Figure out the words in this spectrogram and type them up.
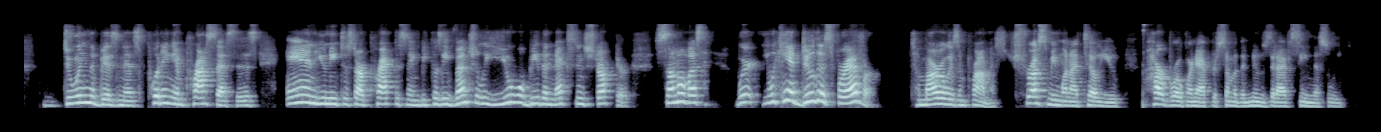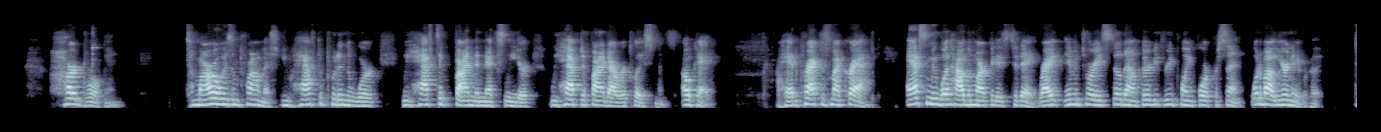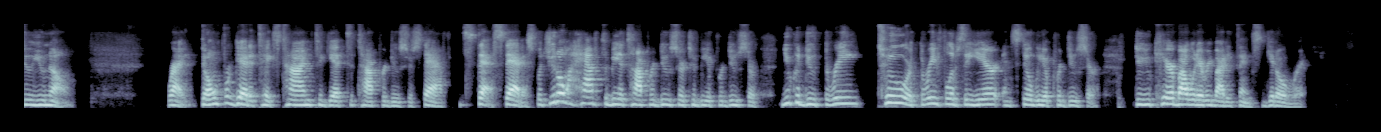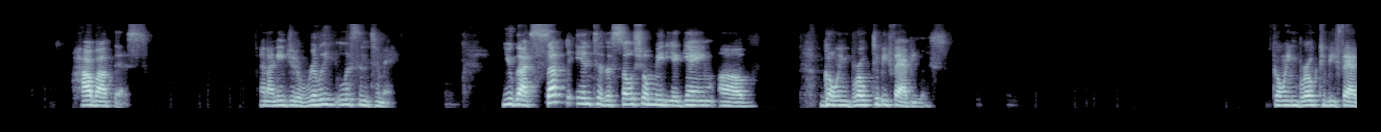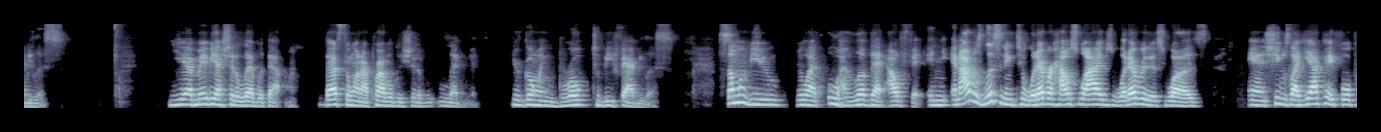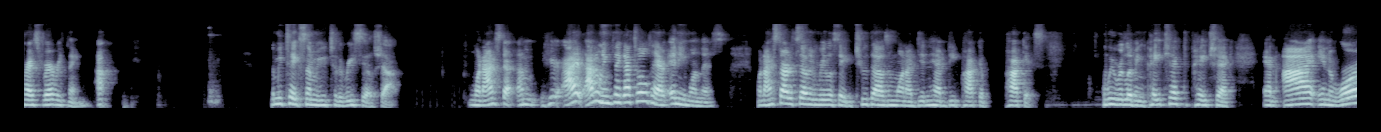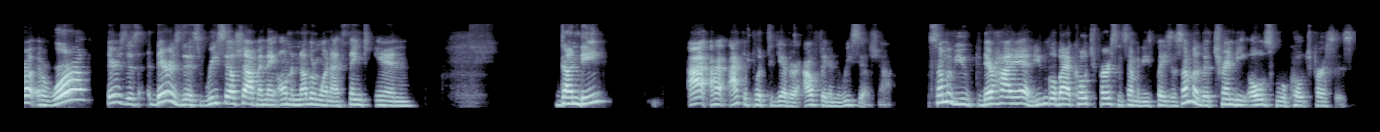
doing the business, putting in processes, and you need to start practicing because eventually you will be the next instructor. Some of us, we're, we can't do this forever. Tomorrow isn't promised. Trust me when I tell you, heartbroken after some of the news that I've seen this week. Heartbroken. Tomorrow isn't promised. You have to put in the work. We have to find the next leader. We have to find our replacements. Okay. I had to practice my craft. Ask me what how the market is today, right? Inventory is still down 33.4%. What about your neighborhood? Do you know? Right. Don't forget it takes time to get to top producer staff stat, status, but you don't have to be a top producer to be a producer. You could do three, two or three flips a year and still be a producer. Do you care about what everybody thinks? Get over it. How about this? And I need you to really listen to me. You got sucked into the social media game of going broke to be fabulous. Going broke to be fabulous. Yeah, maybe I should have led with that one. That's the one I probably should have led with. You're going broke to be fabulous. Some of you, you're like, oh, I love that outfit. And, and I was listening to whatever housewives, whatever this was. And she was like, yeah, I pay full price for everything. I, let me take some of you to the resale shop. When I start, I'm here. I, I don't even think I told anyone this. When I started selling real estate in 2001, I didn't have deep pocket pockets. We were living paycheck to paycheck. And I in Aurora, Aurora, there's this, there is this resale shop, and they own another one, I think, in Dundee. I, I, I could put together an outfit in the resale shop. Some of you, they're high end. You can go buy a coach purse in some of these places, some of the trendy old school coach purses.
